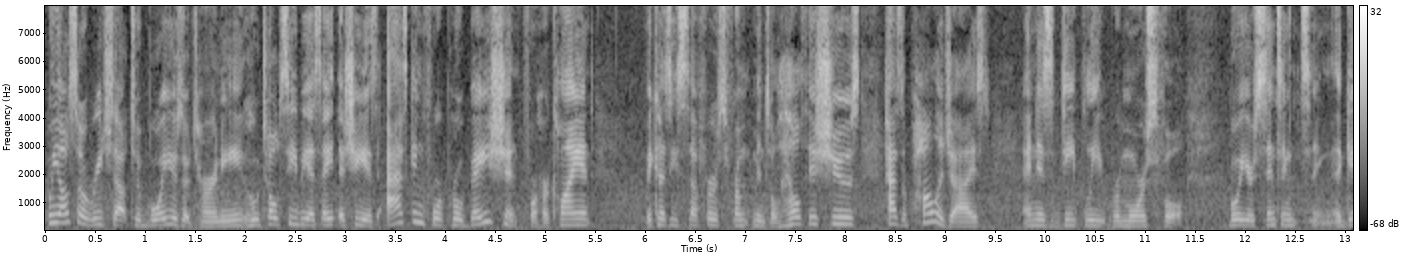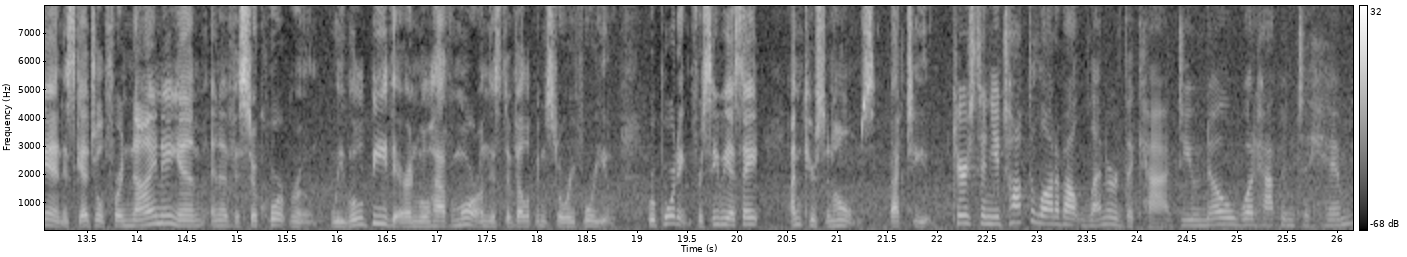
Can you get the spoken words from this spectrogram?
We also reached out to Boyer's attorney, who told CBS 8 that she is asking for probation for her client because he suffers from mental health issues, has apologized, and is deeply remorseful. Boyer's sentencing, again, is scheduled for 9 a.m. in a Vista courtroom. We will be there and we'll have more on this developing story for you. Reporting for CBS 8, I'm Kirsten Holmes. Back to you. Kirsten, you talked a lot about Leonard the cat. Do you know what happened to him?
